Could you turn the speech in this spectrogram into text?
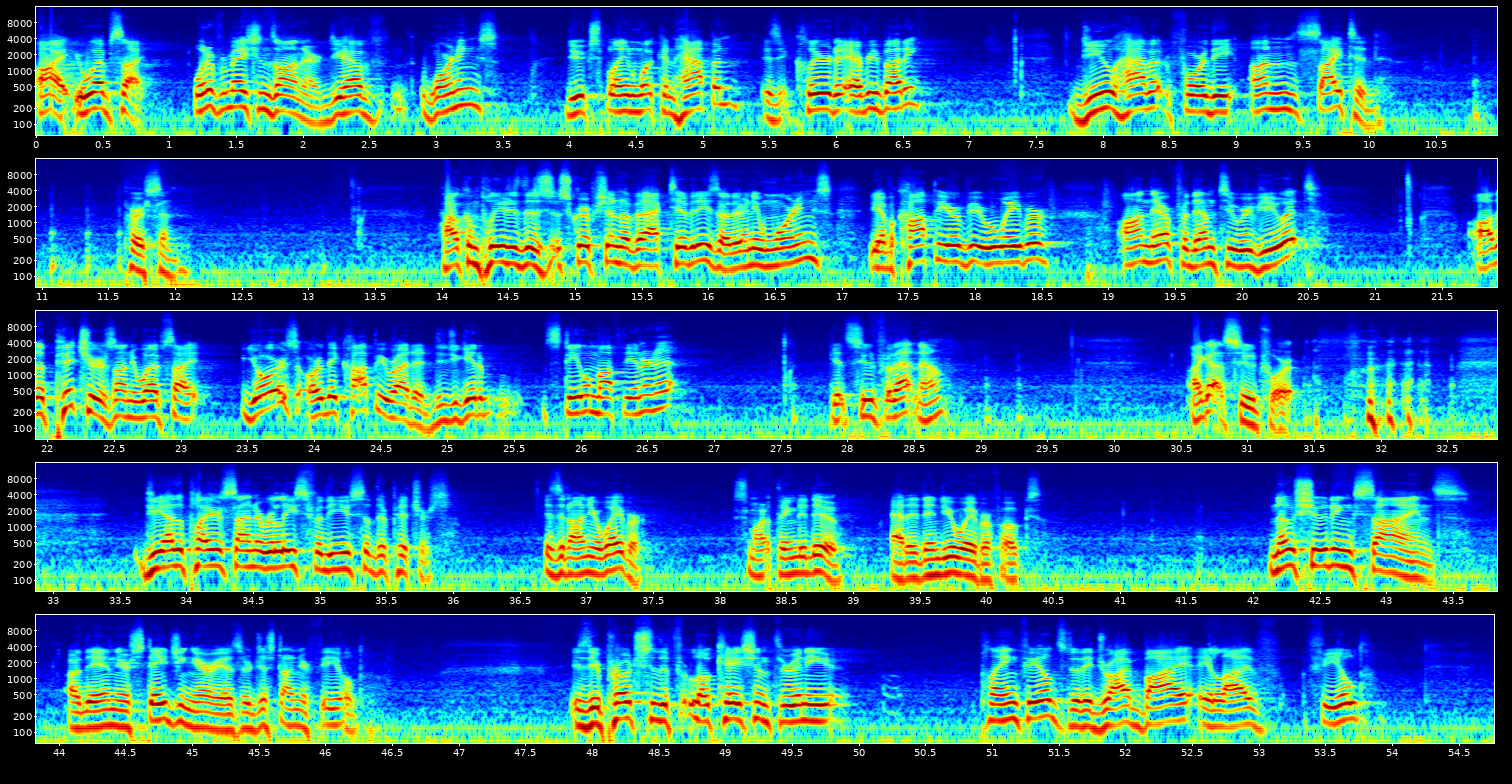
All right, your website. What information's on there? Do you have warnings? Do you explain what can happen? Is it clear to everybody? Do you have it for the unsighted person? How complete is the description of activities? Are there any warnings? Do you have a copy of your waiver on there for them to review it? Are the pictures on your website yours or are they copyrighted? Did you get them, steal them off the internet? Get sued for that now. I got sued for it. Do you have the players sign a release for the use of their pictures? Is it on your waiver? Smart thing to do. Add it into your waiver, folks. No shooting signs. Are they in your staging areas or just on your field? Is the approach to the location through any playing fields? Do they drive by a live field?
